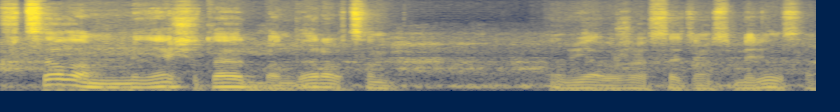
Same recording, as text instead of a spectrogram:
в целом меня считают бандеровцем. Ну, я уже с этим смирился.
